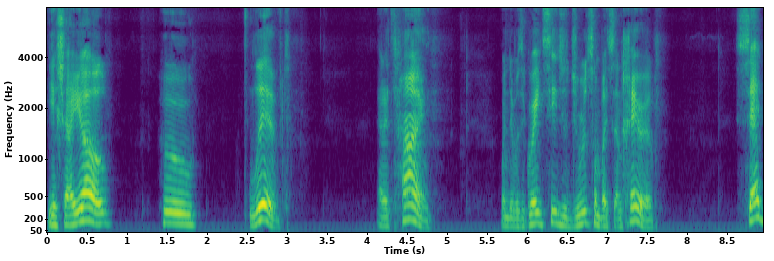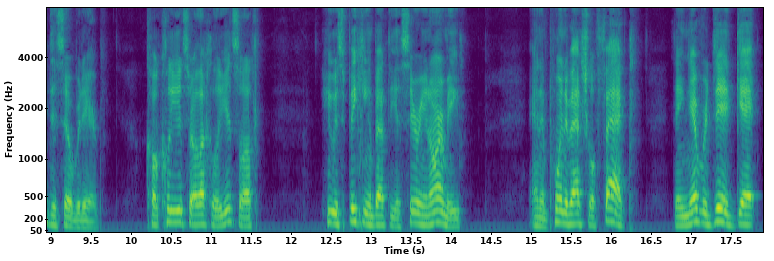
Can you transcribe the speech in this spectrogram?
Yeshayahu, who lived at a time when there was a great siege of Jerusalem by Sennacherib, said this over there. He was speaking about the Assyrian army and in point of actual fact, they never did get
